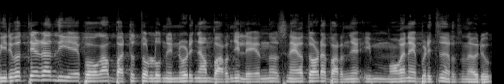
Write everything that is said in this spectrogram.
ഇരുപത്തിയേഴാം തീയതിയെ പോകാൻ പറ്റത്തുള്ളൂ നിന്നോട് ഞാൻ പറഞ്ഞില്ലേ? എന്ന് സ്നേഹത്തോടെ പറഞ്ഞ് ഈ മോനെ പിടിച്ചു നിർത്തുന്ന ഒരു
